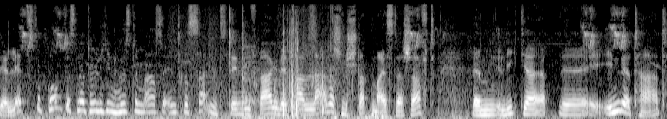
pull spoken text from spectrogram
Der letzte Punkt ist natürlich in höchstem Maße interessant, denn die Frage der talarischen Stadtmeisterschaft ähm, liegt ja äh, in der Tat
